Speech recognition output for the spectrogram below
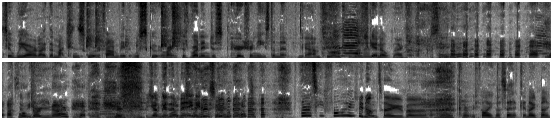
So we are like the matching scooter family that will scoot around because running just hurts your knees, doesn't it? Yeah, I'm too old for running. She's running. getting old now. So, How old are you now? younger than me. 22? 35 in October. No, 35, that's it. Getting old now.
